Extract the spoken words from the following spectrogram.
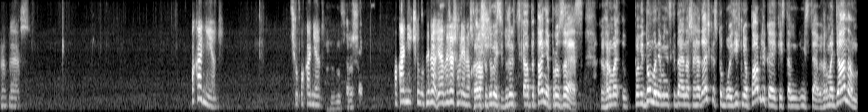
ПРГС. Пока нет. Чего пока нет? Ну, хорошо. В бля- Я в ближайшее время Хорошо, спрашиваю. дивись, дуже цікаве питання про ЗС. Грома... Повідомлення мені скидає наша глядачка з тобою з їхнього пабліка, якийсь там місцевий громадянам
